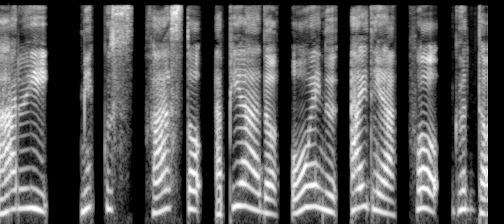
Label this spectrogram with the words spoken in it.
ー RE、ミックス、ファースト、アピアード、ON、アイデア、フォー、グッド。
